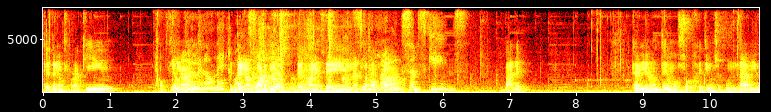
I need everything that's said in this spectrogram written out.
¿Qué tenemos por aquí? Opcional. Entrena guardias, idle. permanece en alta roja. Vale. Claro, ya no tenemos objetivo secundario.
